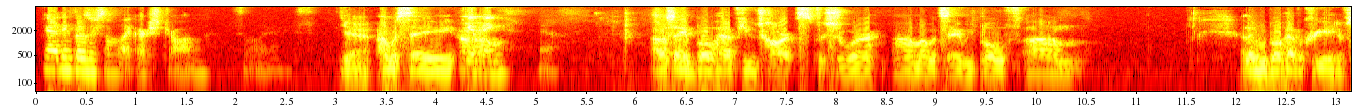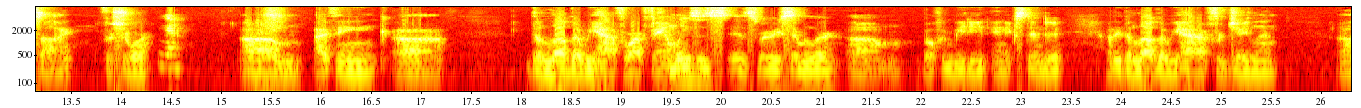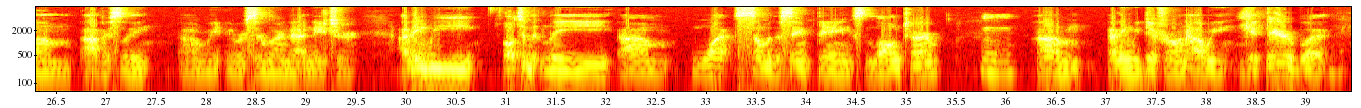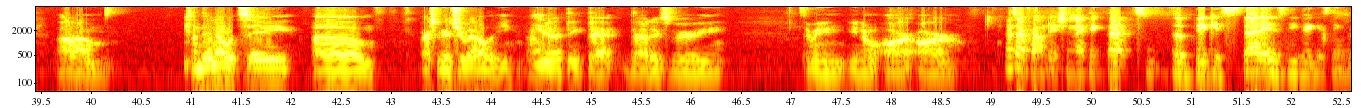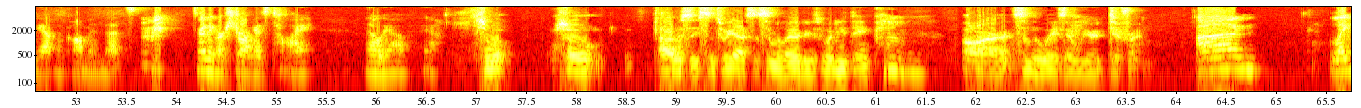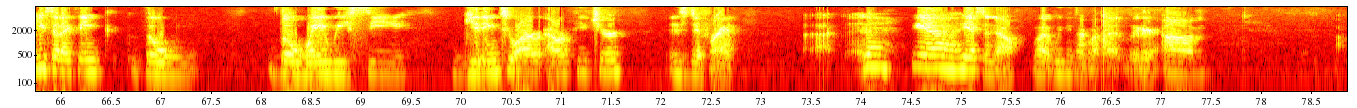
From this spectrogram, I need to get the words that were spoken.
yeah, I think those are some of like our strong similarities. Yeah, I would say um, Giving. I would say both have huge hearts for sure. Um, I would say we both. Um, I think we both have a creative side for sure. Yeah. Um, I think uh, the love that we have for our families is, is very similar, um, both immediate and extended. I think the love that we have for Jalen, um, obviously, um, we, we're similar in that nature. I think we ultimately um, want some of the same things long term. Mhm. Um, I think we differ on how we get there, but um, and then I would say um, our spirituality. I mean, I think that that is very. I mean, you know, our our That's our foundation. I think that's the biggest. That is the biggest thing we have in common. That's I think our strongest tie that we have. Yeah. so so obviously since we asked the similarities, what do you think are some of the ways that we are different? Um, like you said, I think the the way we see getting to our our future is different. Yeah, yes and no, but we can talk about that later. Um,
